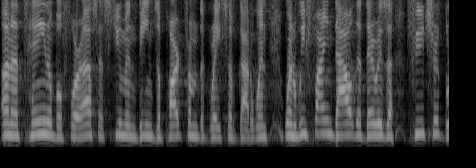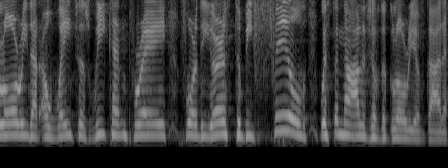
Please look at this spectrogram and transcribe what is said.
unattainable for us as human beings apart from the grace of God, when, when we find out that there is a future glory that awaits us, we can pray for the earth to be filled with the knowledge of the glory of God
